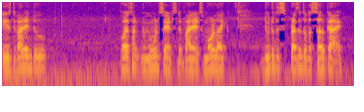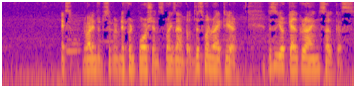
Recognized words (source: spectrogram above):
is divided into well it's not we won't say it's divided it's more like due to this presence of the sulci it's divided into different portions. For example, this one right here, this is your calcarine sulcus.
